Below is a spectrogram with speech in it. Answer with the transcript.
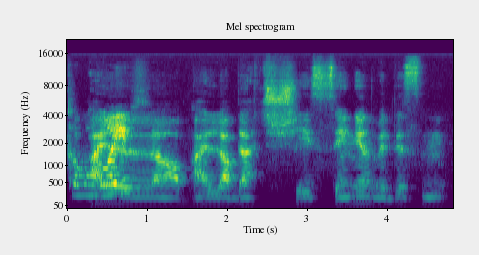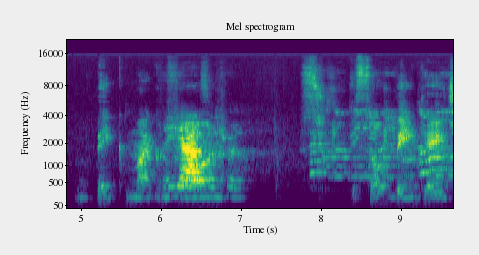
Como I voice. love, I love that she's singing with this m- big microphone. Yeah, so true. It's so vintage.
